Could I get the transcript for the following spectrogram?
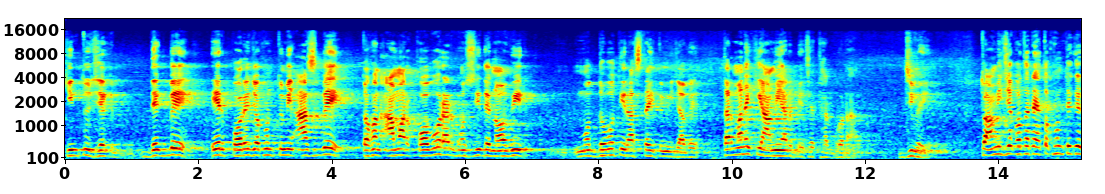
কিন্তু যে দেখবে, এর পরে যখন তুমি আসবে, তখন আমার কবর আর মসজিদে নবীর মধ্যবর্তী রাস্তায় তুমি যাবে। তার মানে কি আমি আর বেঁচে থাকব না? জি ভাই। তো আমি যে কথাটা এতক্ষণ থেকে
